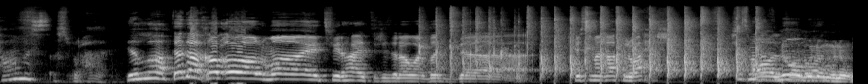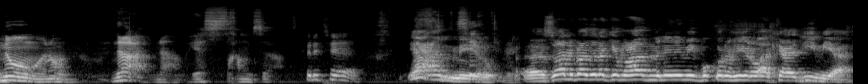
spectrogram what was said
خامس. اصبر هذا يلا. تدخل اول مايت في نهاية الجزء الأول ضد آه، شو اسمه ذاك الوحش؟ شو اسمه آه ذاك نوم نوم نوم نومو. نوم نعم نعم. yes خمسة. فريتيل يا عمي. آه، السؤال اللي بعده لك يا معاذ من انمي بوكو هيرو اكاديميا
